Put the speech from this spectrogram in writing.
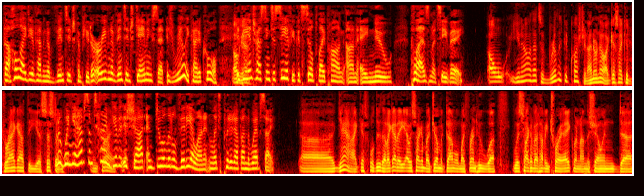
the whole idea of having a vintage computer or even a vintage gaming set is really kind of cool. Oh, It'd yeah. be interesting to see if you could still play Pong on a new plasma TV. Oh, you know, that's a really good question. I don't know. I guess I could drag out the uh, system. Well, when you have some time, try give it a shot and do a little video on it, and let's put it up on the website. Uh, yeah, I guess we'll do that. I got a, I was talking about Joe McDonald, my friend who, uh, was talking about having Troy Aikman on the show and, uh,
